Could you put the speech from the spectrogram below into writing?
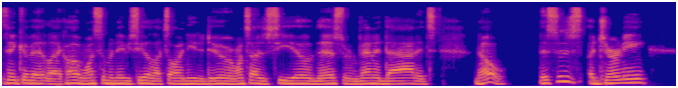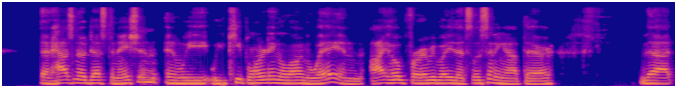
think of it like, oh, once I'm a Navy SEAL, that's all I need to do, or once I was CEO of this or invented that. It's no, this is a journey that has no destination and we we keep learning along the way and i hope for everybody that's listening out there that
